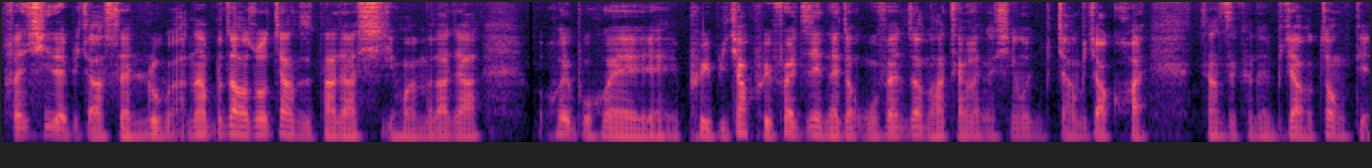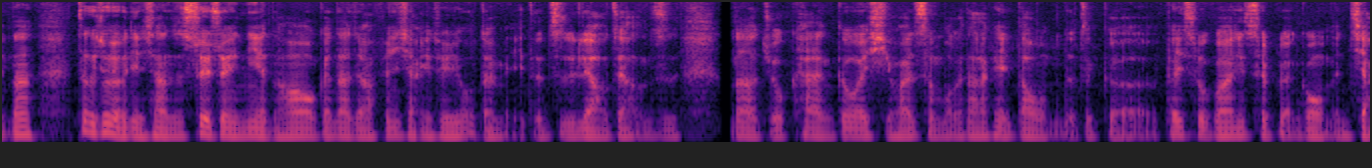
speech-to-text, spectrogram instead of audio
分析的比较深入啊。那不知道说这样子大家喜欢吗？大家？会不会 pre 比较 prefer 之前那种五分钟，然后讲两个新闻，讲比较快，这样子可能比较有重点。那这个就有点像是碎碎念，然后跟大家分享一些有的没的资料这样子。那就看各位喜欢什么，大家可以到我们的这个 Facebook 跟 Instagram 跟我们讲。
